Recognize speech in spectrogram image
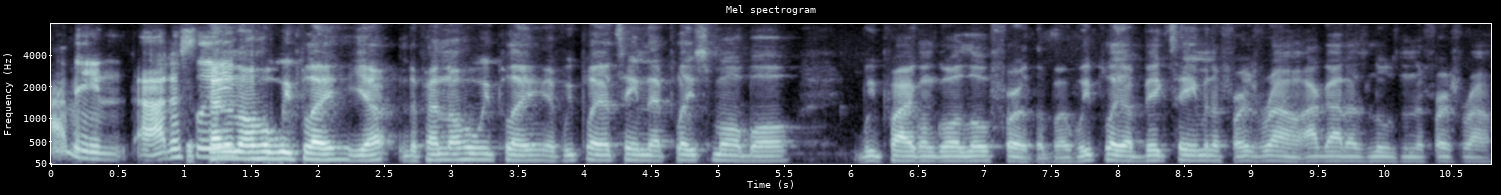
I mean, honestly, depending on who we play, yep. Depending on who we play, if we play a team that plays small ball, we probably gonna go a little further. But if we play a big team in the first round, I got us losing the first round.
